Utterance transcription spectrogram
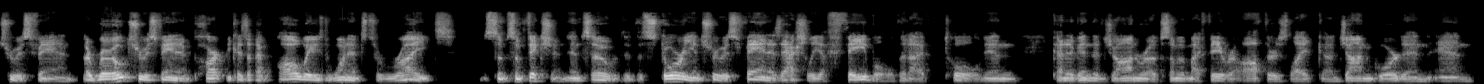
Truest Fan. I wrote Truest Fan in part because I've always wanted to write some some fiction, and so the, the story in Truest Fan is actually a fable that I've told in kind of in the genre of some of my favorite authors like uh, Jon Gordon and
